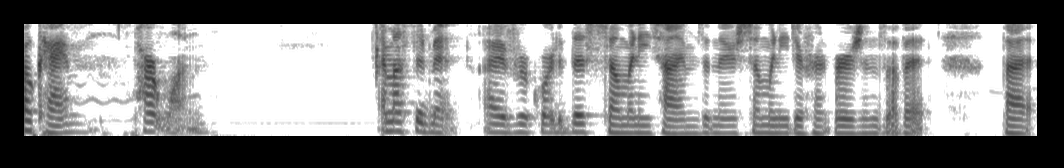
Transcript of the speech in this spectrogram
Okay, part one. I must admit, I've recorded this so many times and there's so many different versions of it but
